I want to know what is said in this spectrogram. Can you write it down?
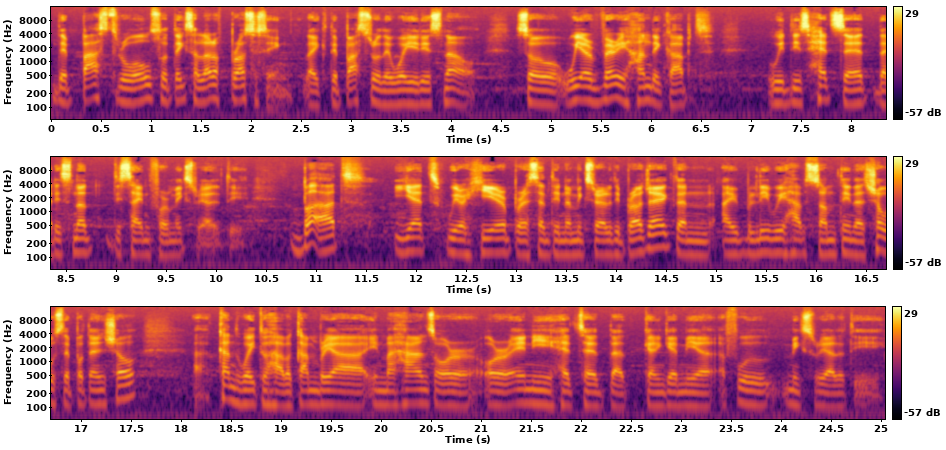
the pass through also takes a lot of processing, like the pass through the way it is now. So we are very handicapped with this headset that is not designed for mixed reality. But yet we're here presenting a mixed reality project, and I believe we have something that shows the potential. Uh, can't wait to have a Cambria in my hands or, or any headset that can get me a, a full mixed reality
